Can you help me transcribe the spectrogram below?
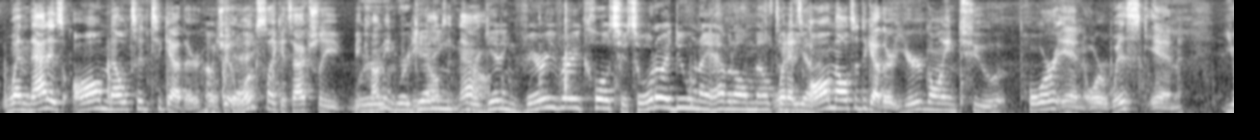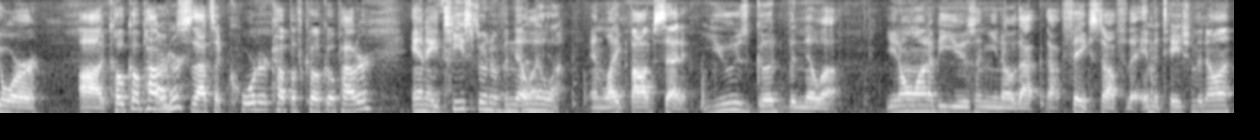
when that is all melted together, which it looks like it's actually becoming we're, we're pretty getting melted now. we're getting very very close here. So what do I do when I have it all melted when it's all melted together, you're going to pour in or whisk in your uh, cocoa powder. Powder. So that's a quarter cup of cocoa powder and a teaspoon of vanilla. Vanilla. And like Bob said, use good vanilla. You don't want to be using, you know, that, that fake stuff, the imitation vanilla.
